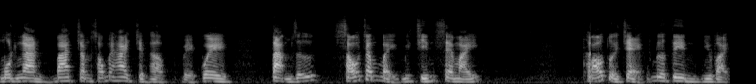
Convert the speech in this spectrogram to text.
1.362 trường hợp về quê tạm giữ 679 xe máy. Thời báo tuổi trẻ cũng đưa tin như vậy.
